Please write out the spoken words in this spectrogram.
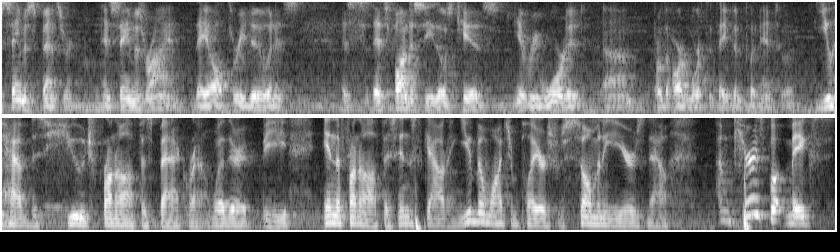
same as spencer and same as ryan they all three do and it's it's it's fun to see those kids get rewarded um, for the hard work that they've been putting into it. You have this huge front office background, whether it be in the front office, in scouting. You've been watching players for so many years now. I'm curious what makes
